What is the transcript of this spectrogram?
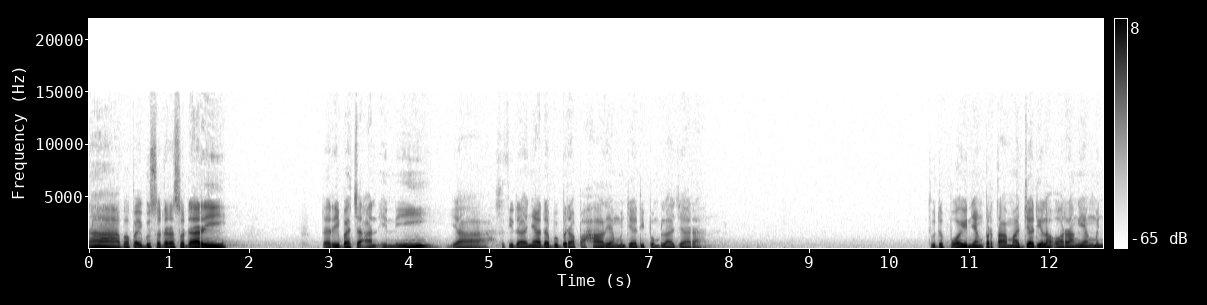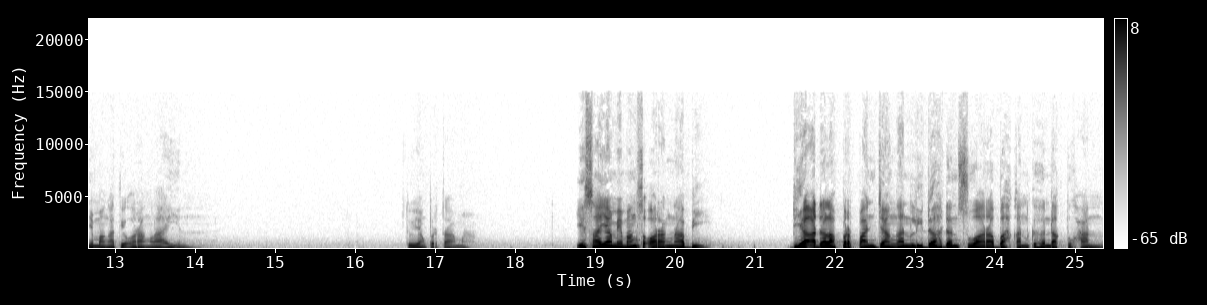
Nah, Bapak Ibu Saudara-saudari, dari bacaan ini ya setidaknya ada beberapa hal yang menjadi pembelajaran. To the point yang pertama, jadilah orang yang menyemangati orang lain. Itu yang pertama. Yesaya memang seorang nabi. Dia adalah perpanjangan lidah dan suara bahkan kehendak Tuhan.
